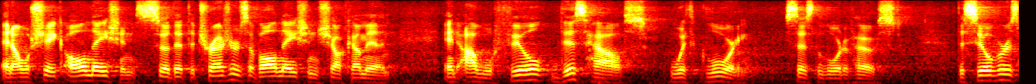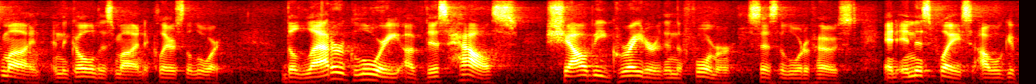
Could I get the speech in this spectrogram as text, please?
and I will shake all nations, so that the treasures of all nations shall come in, and I will fill this house with glory, says the Lord of hosts. The silver is mine, and the gold is mine, declares the Lord. The latter glory of this house shall be greater than the former, says the Lord of hosts. And in this place I will give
